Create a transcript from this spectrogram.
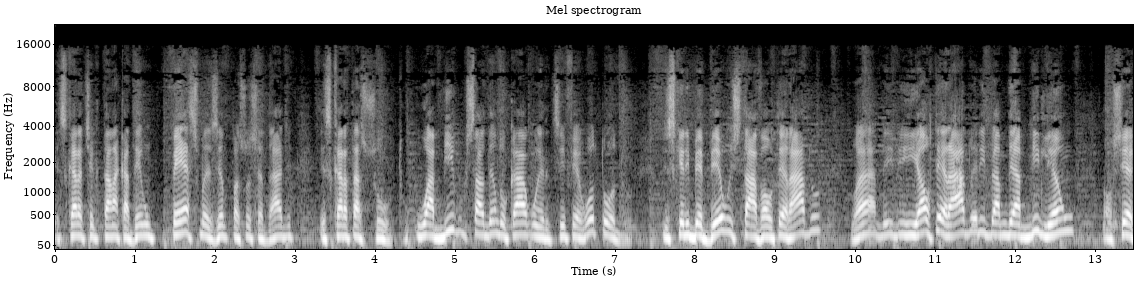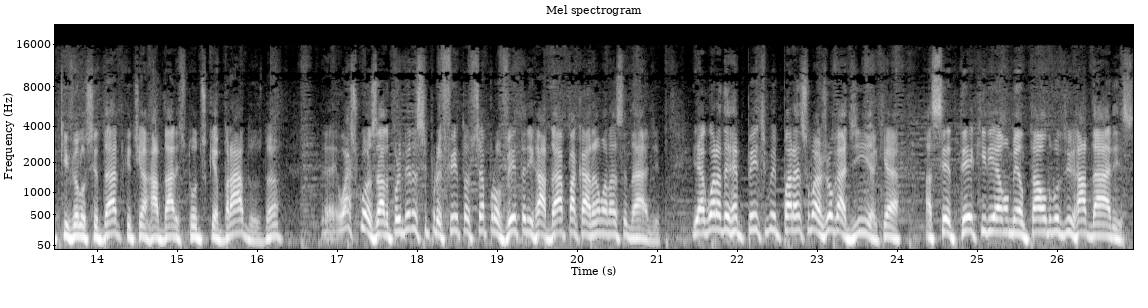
Esse cara tinha que estar na cadeia, um péssimo exemplo para a sociedade. Esse cara está solto. O amigo que estava dentro do carro com ele se ferrou todo. Diz que ele bebeu, estava alterado, é? e alterado ele a, a milhão, não sei a que velocidade, porque tinha radares todos quebrados, né? É, eu acho gozado. Primeiro, esse prefeito se aproveita de radar pra caramba na cidade. E agora, de repente, me parece uma jogadinha que a, a CT queria aumentar o número de radares.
